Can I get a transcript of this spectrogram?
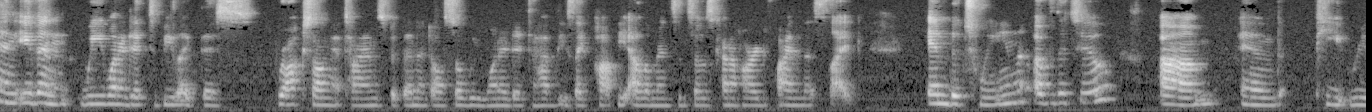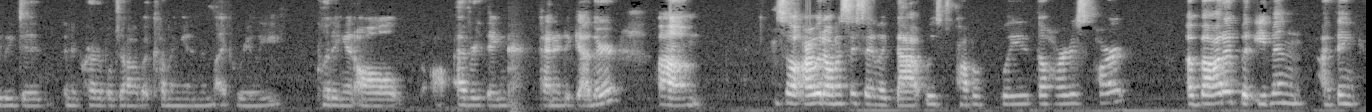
and even we wanted it to be like this rock song at times, but then it also we wanted it to have these like poppy elements, and so it was kind of hard to find this like in between of the two. Um, and Pete really did an incredible job at coming in and like really putting it all, everything kind of together. Um, so I would honestly say like that was probably the hardest part about it. But even I think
